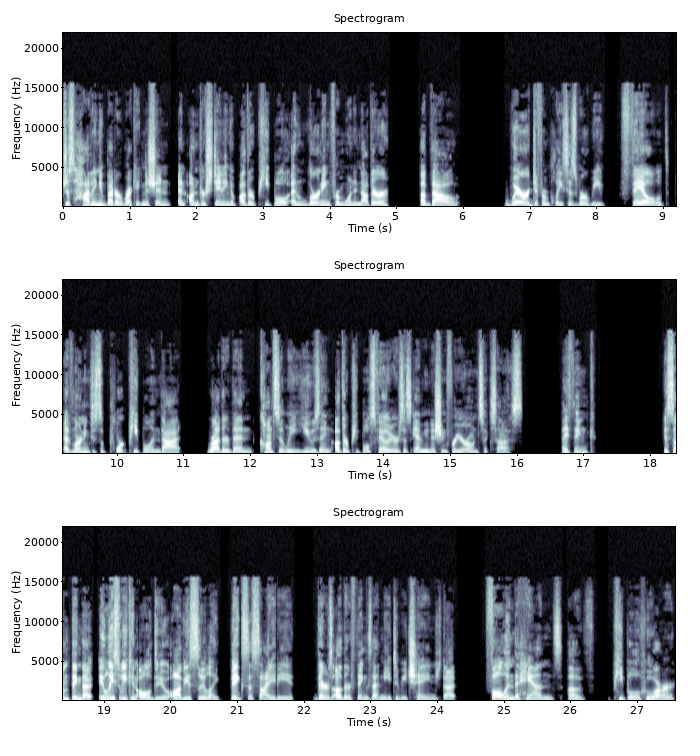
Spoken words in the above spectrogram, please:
just having a better recognition and understanding of other people and learning from one another about where are different places where we've failed and learning to support people in that rather than constantly using other people's failures as ammunition for your own success, I think is something that at least we can all do. Obviously, like big society, there's other things that need to be changed that fall in the hands of people who are,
